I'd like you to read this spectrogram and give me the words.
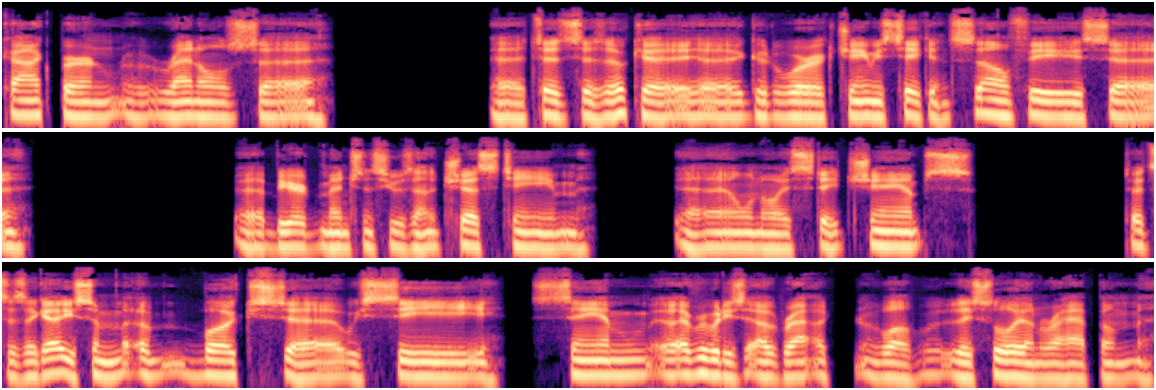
Cockburn, Reynolds. Uh, uh, Ted says, "Okay, uh, good work." Jamie's taking selfies. Uh, Beard mentions he was on the chess team, Illinois state champs. Ted says, I got you some books. We see Sam, everybody's around, well, they slowly unwrap them.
